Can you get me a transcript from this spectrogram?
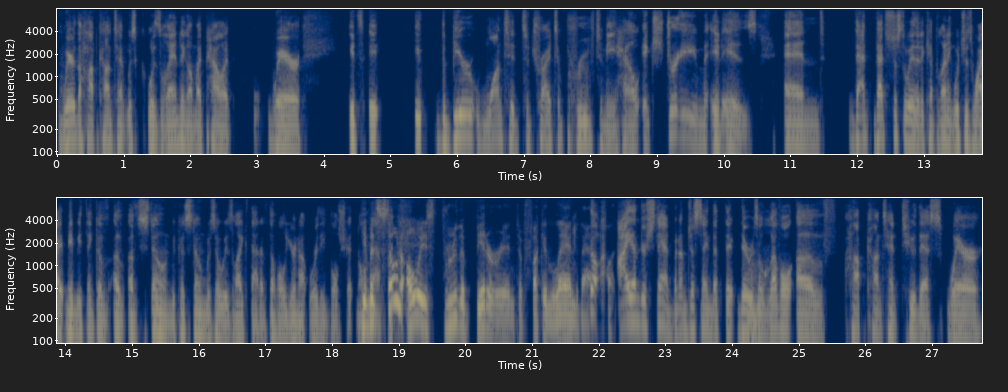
where the hop content was was landing on my palate where it's it it, the beer wanted to try to prove to me how extreme it is and that that's just the way that it kept landing which is why it made me think of of, of stone because stone was always like that of the whole you're not worthy bullshit and all Yeah, but that. Stone always threw the bitter in to fucking land that No, I- punch. I understand, but I'm just saying that there, there is mm. a level of hop content to this where,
